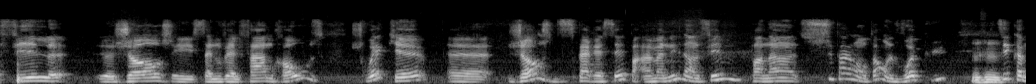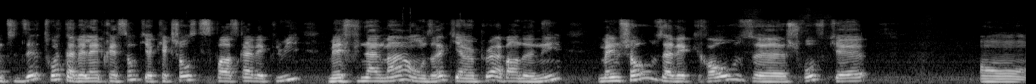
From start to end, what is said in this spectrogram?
Phil, George et sa nouvelle femme Rose, je trouvais que euh, Georges disparaissait un moment donné dans le film pendant super longtemps, on le voit plus. Mhm. Tu sais, comme tu disais, toi, tu avais l'impression qu'il y a quelque chose qui se passerait avec lui, mais finalement, on dirait qu'il a un peu abandonné. Même chose avec Rose, euh, je trouve que on,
